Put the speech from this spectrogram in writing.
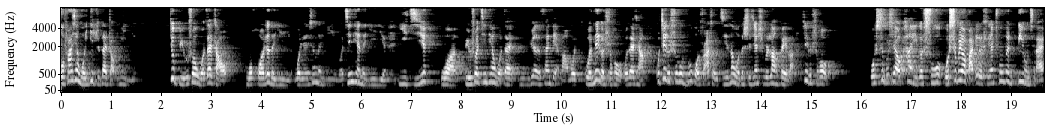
我发现我一直在找意义，就比如说我在找。我活着的意义，我人生的意义，我今天的意义，以及我，比如说今天我在你约的三点嘛，我我那个时候我在想，我这个时候如果耍手机，那我的时间是不是浪费了？这个时候我是不是要看一个书？我是不是要把这个时间充分利用起来？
